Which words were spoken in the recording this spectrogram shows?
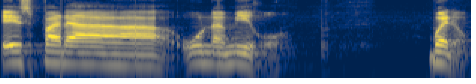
Es para un amigo. Bueno,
